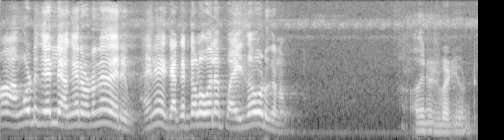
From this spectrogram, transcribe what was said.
ആ അങ്ങോട്ട് ചെല്ലേ. അങ്ങനെ ഉടനെ തരും. അതിനെ ചക്കച്ചോള പോലെ പൈസ കൊടുക്കണം. അതിനൊരു വഴിയുണ്ട്.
